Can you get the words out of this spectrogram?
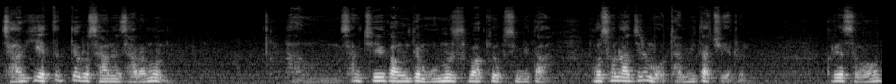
자기의 뜻대로 사는 사람은 항상 죄 가운데 머물 수밖에 없습니다. 벗어나지를 못합니다. 죄를. 그래서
